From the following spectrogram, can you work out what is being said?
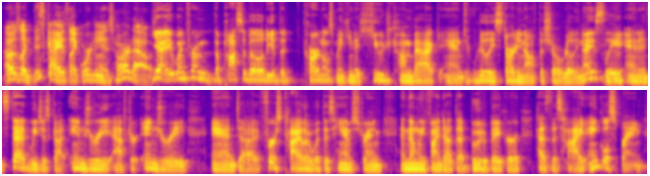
I was like, this guy is like working his heart out. Yeah, it went from the possibility of the Cardinals making a huge comeback and really starting off the show really nicely, Mm-hmm. and instead we just got injury after injury. And uh, first Kyler with his hamstring, and then we find out that Budda Baker has this high ankle sprain,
